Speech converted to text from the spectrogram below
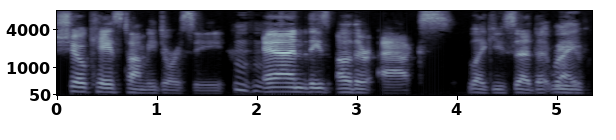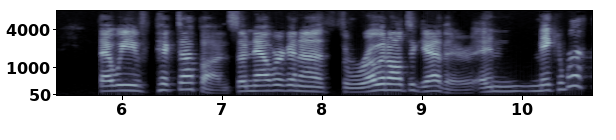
showcase tommy dorsey hmm and these other acts like you said that we've that we've picked up on. So now we're gonna throw it all together and make it work.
